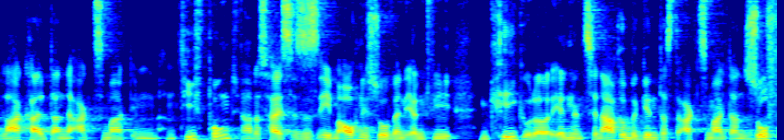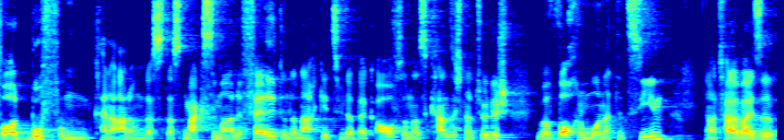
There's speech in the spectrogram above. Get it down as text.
lag halt dann der Aktienmarkt im, am Tiefpunkt. Ja, das heißt, es ist eben auch nicht so, wenn irgendwie ein Krieg oder irgendein Szenario beginnt, dass der Aktienmarkt dann sofort buff um, keine Ahnung, das, das Maximale fällt und danach geht es wieder bergauf, sondern es kann sich natürlich über Wochen, Monate ziehen. Ja, teilweise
